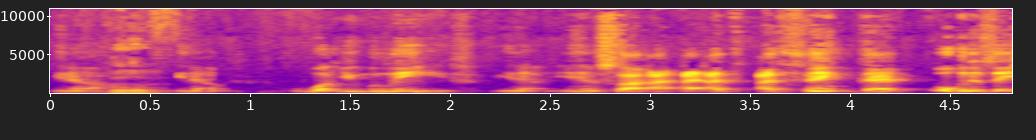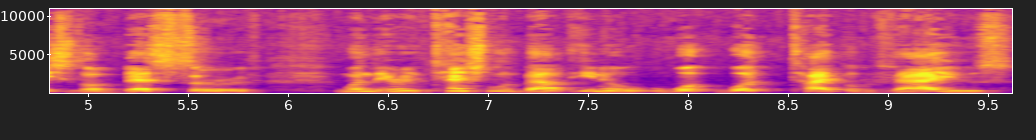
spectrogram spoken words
You know, mm. you know what you believe. You know, you know. So I, I, I think that organizations are best served when they're intentional about you know what what type of values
